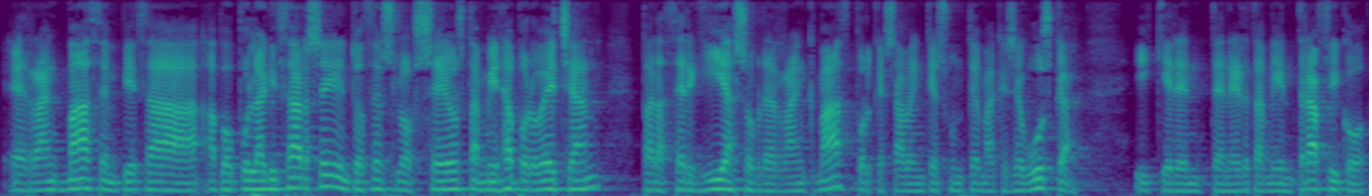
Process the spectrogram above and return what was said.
eh, Rank Math empieza a popularizarse y entonces los SEOs también aprovechan para hacer guías sobre Rank Math porque saben que es un tema que se busca y quieren tener también tráfico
